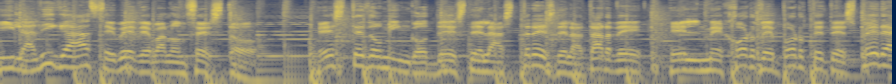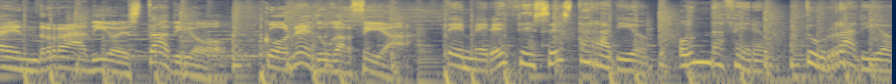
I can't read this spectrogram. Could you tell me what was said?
y la Liga ACB de baloncesto. Este domingo desde las 3 de la tarde, el mejor deporte te espera en Radio Estadio, con Edu García. Te mereces esta radio. Onda Cero, tu radio.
